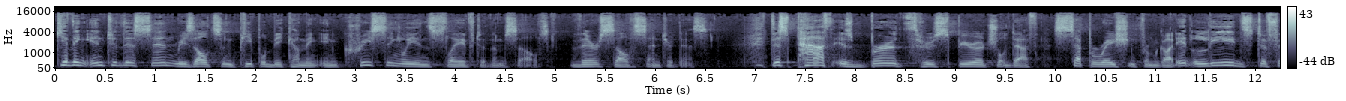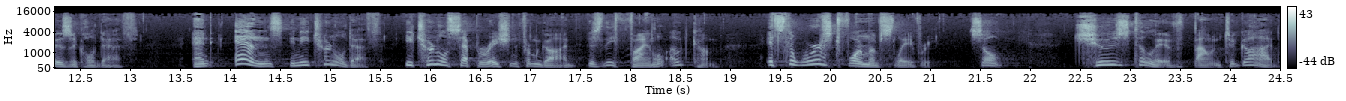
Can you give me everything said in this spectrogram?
Giving into this sin results in people becoming increasingly enslaved to themselves, their self centeredness. This path is birthed through spiritual death, separation from God. It leads to physical death and ends in eternal death. Eternal separation from God is the final outcome. It's the worst form of slavery. So choose to live bound to God.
